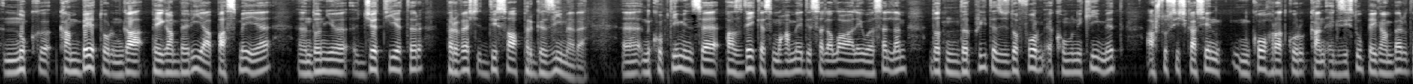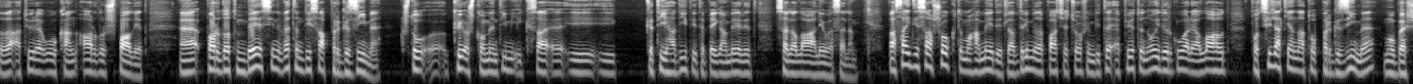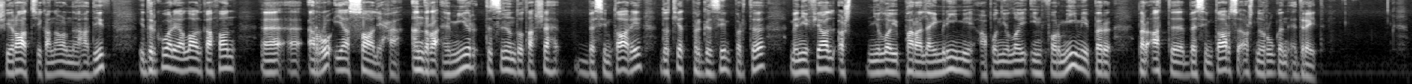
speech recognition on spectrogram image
nuk ka mbetur nga pejgamberia pas meje ndonjë gjë tjetër përveç disa përgëzimeve, në kuptimin se pas vdekjes së Muhamedit sallallahu alaihi wasallam do të ndërpritet çdo formë e komunikimit, ashtu siç ka qenë në kohrat kur kanë ekzistuar pejgamberët dhe atyre u kanë ardhur shpalljet. Ë por do të mbesin vetëm disa përgëzime. Kështu ky është komentimi i kësaj i i këtij hadithi të Pejgamberit sallallahu alejhi ve selem. Pastaj disa shokë të Muhamedit, lavdërimi dhe paqja qofshin mbi të, e pyetën o i dërguari i Allahut, po cilat janë ato përgëzime, mubeshirat që kanë ardhur në hadith, i dërguari i Allahut ka thënë Ru'ya saliha, ëndrra e mirë, të cilën do ta sheh besimtari, do të jetë përgëzim për të, me një fjalë është një lloj paralajmërimi apo një lloj informimi për për atë besimtar se është në rrugën e drejtë.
